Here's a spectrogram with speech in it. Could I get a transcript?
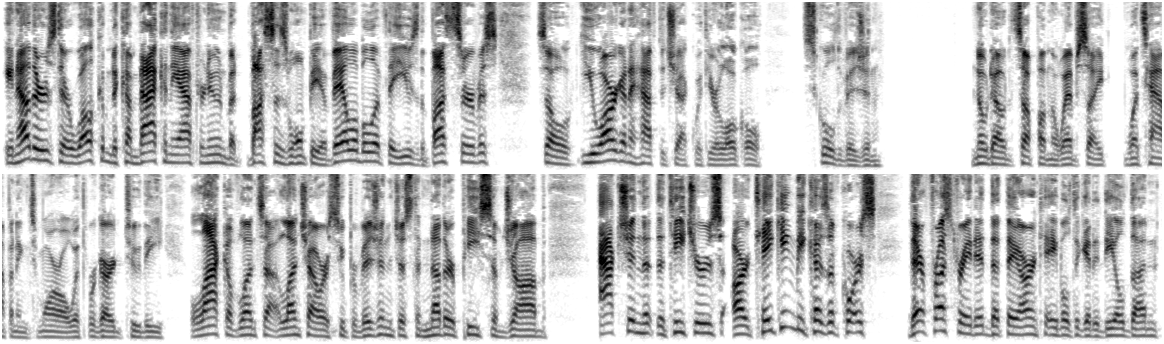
In others, they're welcome to come back in the afternoon, but buses won't be available if they use the bus service. So you are going to have to check with your local school division. No doubt it's up on the website what's happening tomorrow with regard to the lack of lunch, lunch hour supervision. Just another piece of job action that the teachers are taking because, of course, they're frustrated that they aren't able to get a deal done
